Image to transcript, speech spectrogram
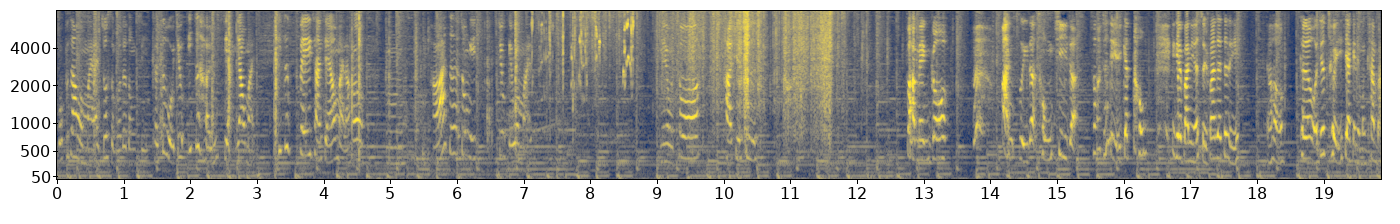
我不知道我买来做什么的东西，可是我就一直很想要买，一直放水的充气的，是不是这里有一个洞？你可以把你的水放在这里，然后可能我就吹一下给你们看吧。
